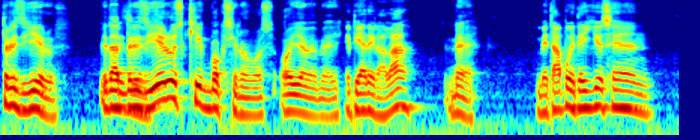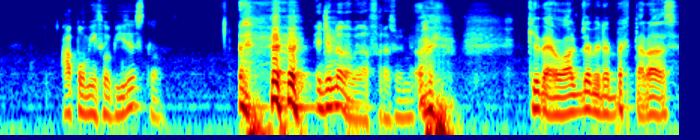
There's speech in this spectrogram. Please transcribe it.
Τρεις γύρους. Ήταν Τρεις τρεις γύρους kickboxing όμως, όχι MMA. Επήατε καλά. Ναι. Μετά που ετέλειωσε, απομυθοποίησες το. Έτσι να το μεταφράσουμε. Κοίτα, ο Aljamain είναι παιχταράς.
